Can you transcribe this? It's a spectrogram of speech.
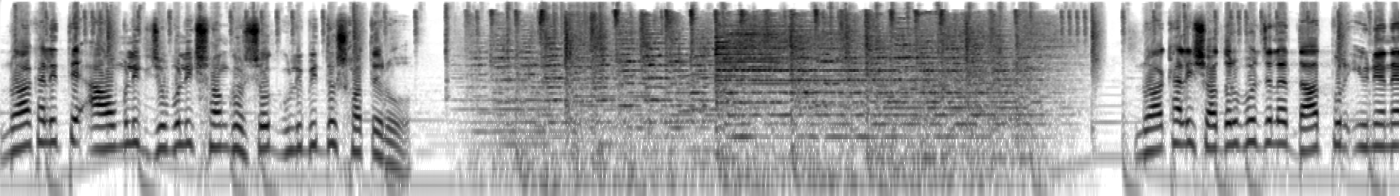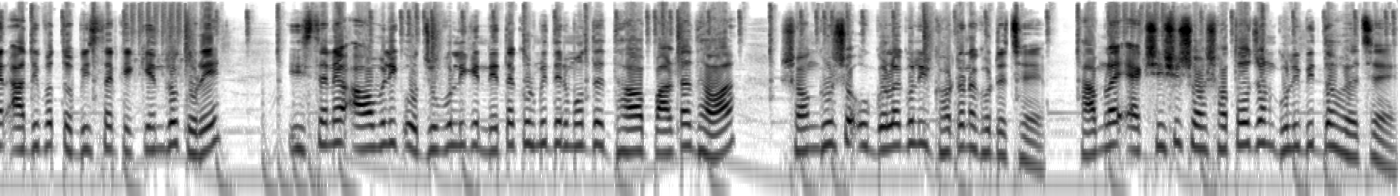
নোয়াখালীতে আওয়ামী লীগ যুবলীগ সংঘর্ষ, গুলিবিদ্ধ সতেরো। নোয়াখালী সদর উপজেলার দাঁতপুর ইউনিয়নের আধিপত্য বিস্তারকে কেন্দ্র করে স্থানীয় আওয়ামী লীগ ও যুবলীগের নেতাকর্মীদের মধ্যে ধাওয়া, পাল্টা ধাওয়া, সংঘর্ষ ও গোলাগুলির ঘটনা ঘটেছে। হামলায় এক শিশু সহ সতেরো জন গুলিবিদ্ধ হয়েছে।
